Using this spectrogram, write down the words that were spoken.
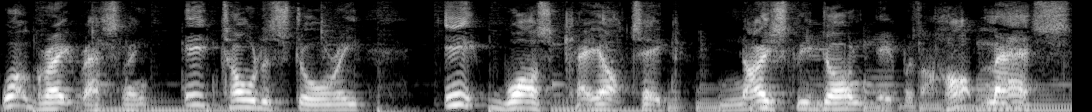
What great wrestling. It told a story. It was chaotic. Nicely done. It was a hot mess.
